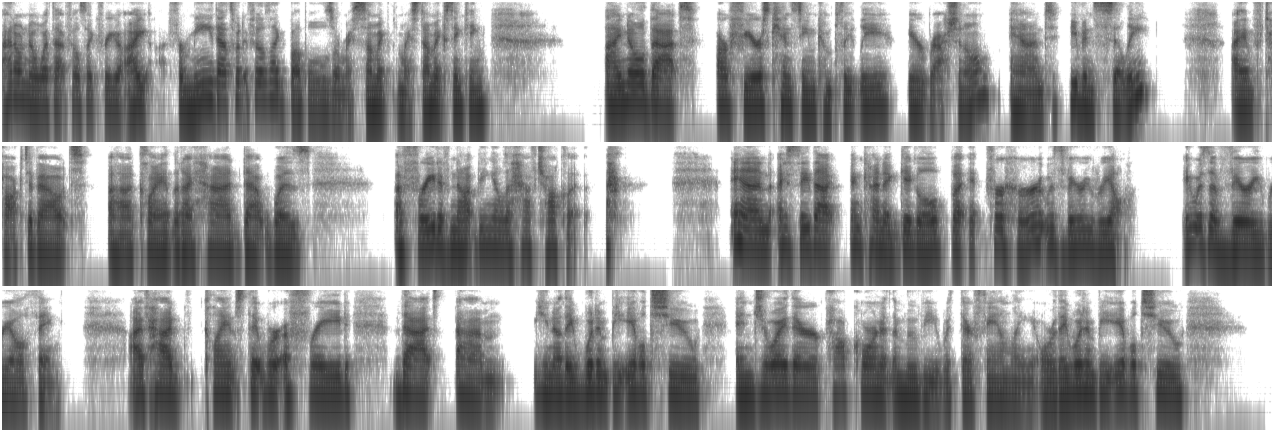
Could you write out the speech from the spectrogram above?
I don't know what that feels like for you. I for me that's what it feels like bubbles or my stomach my stomach sinking. I know that our fears can seem completely irrational and even silly. I've talked about a client that I had that was afraid of not being able to have chocolate. and I say that and kind of giggle, but it, for her, it was very real. It was a very real thing. I've had clients that were afraid that, um, you know, they wouldn't be able to enjoy their popcorn at the movie with their family, or they wouldn't be able to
